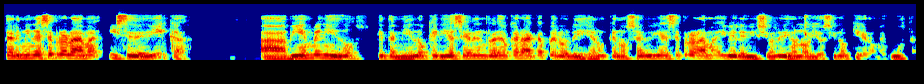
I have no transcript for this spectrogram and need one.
termina ese programa y se dedica a Bienvenidos, que también lo quería hacer en Radio Caracas, pero le dijeron que no servía ese programa y Televisión le dijo, no, yo sí lo quiero, me gusta.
